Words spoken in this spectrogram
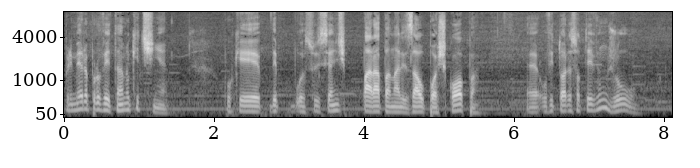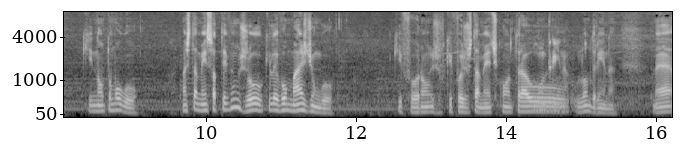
Primeiro aproveitando o que tinha, porque se a gente parar para analisar o pós-Copa, é, o Vitória só teve um jogo que não tomou gol mas também só teve um jogo que levou mais de um gol, que, foram, que foi justamente contra o Londrina. O Londrina né?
